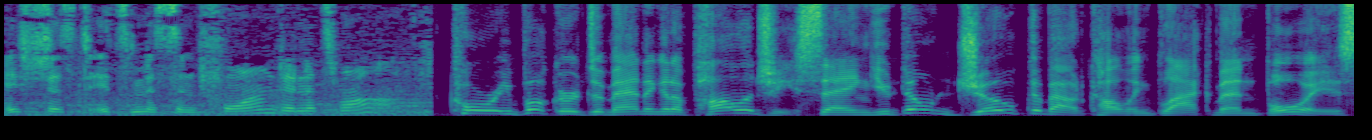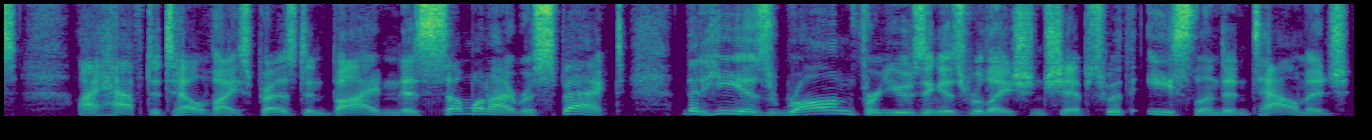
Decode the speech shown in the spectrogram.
it's just, it's misinformed and it's wrong. Cory Booker demanding an apology, saying, You don't joke about calling black men boys. I have to tell Vice President Biden, as someone I respect, that he is wrong for using his relationships with Eastland and Talmadge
